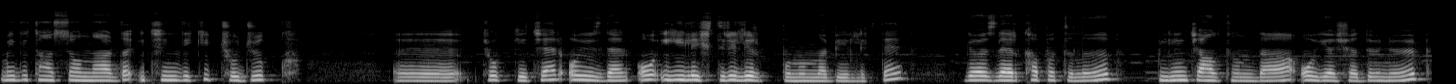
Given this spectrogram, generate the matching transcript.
meditasyonlarda içindeki çocuk e, çok geçer. O yüzden o iyileştirilir bununla birlikte. Gözler kapatılıp bilinç altında o yaşa dönüp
